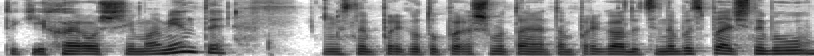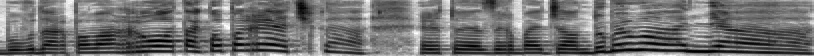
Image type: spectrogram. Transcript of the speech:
такі хороші моменти. Ось, наприклад, у першому там пригадується небезпечний був, був удар по воротах, поперечка. Рятує Азербайджан добивання.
